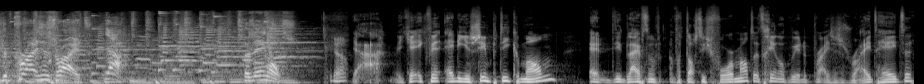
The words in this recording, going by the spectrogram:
The price is right. Ja. Dat is Engels. Ja, weet je, ik vind Eddie een sympathieke man. En dit blijft een, een fantastisch format. Het ging ook weer The Price is Right heten.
